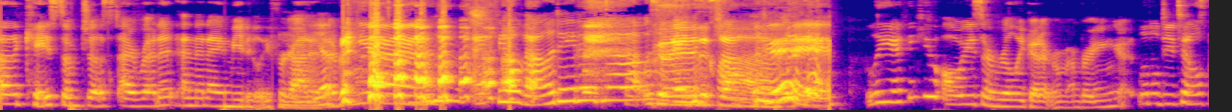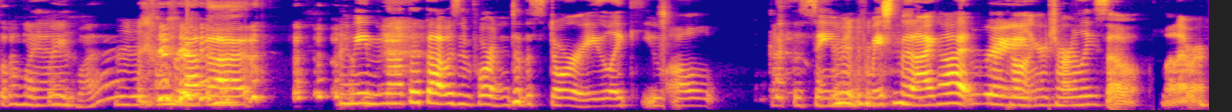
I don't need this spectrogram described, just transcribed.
a case of just I read it and then I immediately forgot it. Yep. Yeah. I feel validated now. That was Good Good job. Good. Lee, I think you always are really good at remembering little details that I'm like, Yeah. wait, what? Mm. I forgot that. I mean, not that that was important to the story. Like you all got the same information that I got. Right. Calling her Charlie, so whatever.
